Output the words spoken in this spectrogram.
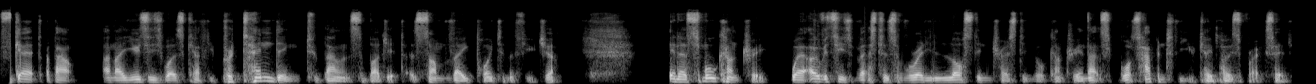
forget about and I use these words carefully, pretending to balance the budget at some vague point in the future. In a small country where overseas investors have already lost interest in your country, and that's what's happened to the UK post Brexit,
